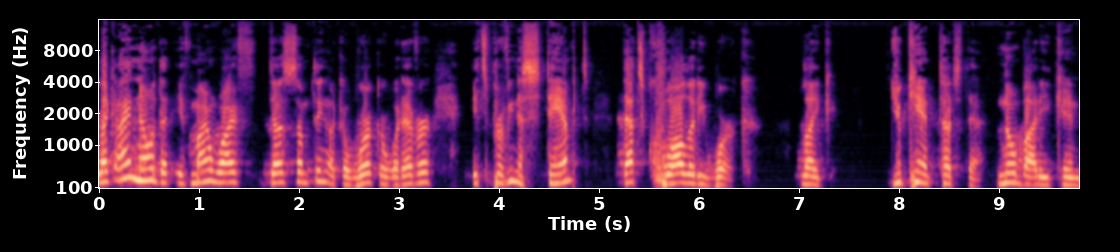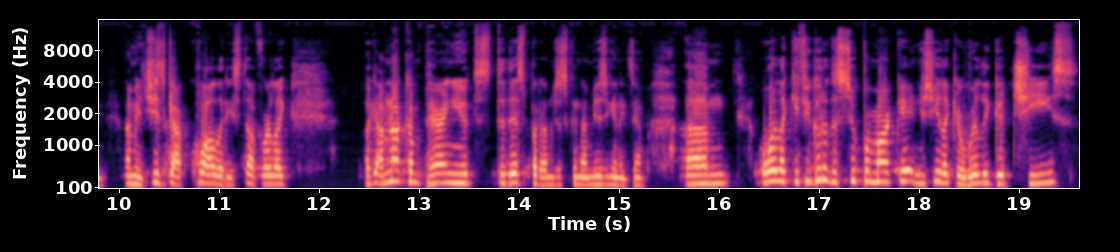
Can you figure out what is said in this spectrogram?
Like I know that if my wife does something like a work or whatever, it's Pravina stamped. That's quality work. Like you can't touch that. Nobody can. I mean, she's got quality stuff. We're like, okay, I'm not comparing you to this, but I'm just gonna. I'm using an example. Um, or like if you go to the supermarket and you see like a really good cheese,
